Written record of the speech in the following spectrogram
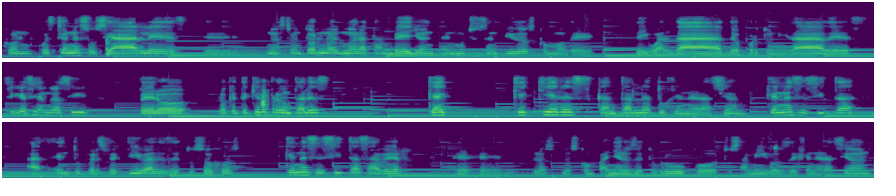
con cuestiones sociales, eh, nuestro entorno no era tan bello en, muchos sentidos como de, igualdad, de oportunidades, sigue siendo así, pero lo que te quiero preguntar es, ¿qué, qué quieres cantarle a tu generación? ¿Qué necesita, en tu perspectiva, desde tus ojos, qué necesita saber eh, los, los compañeros de tu grupo, tus amigos de generación?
